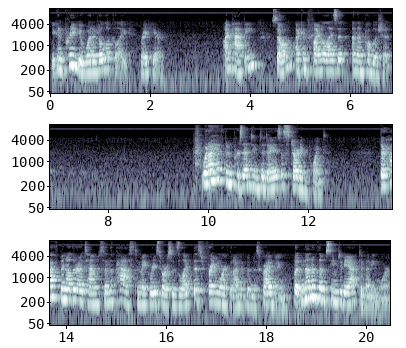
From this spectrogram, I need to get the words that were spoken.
you can preview what it'll look like right here. I'm happy, so I can finalize it and then publish it. What I have been presenting today is a starting point. There have been other attempts in the past to make resources like this framework that I have been describing, but none of them seem to be active anymore.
